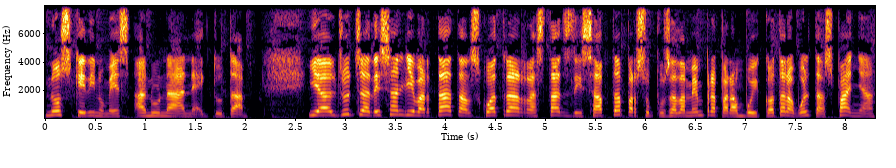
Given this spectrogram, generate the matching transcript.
no es quedi només en una anècdota. I el jutge deixa en llibertat els quatre arrestats dissabte per suposadament preparar un boicot a la Vuelta a Espanya.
